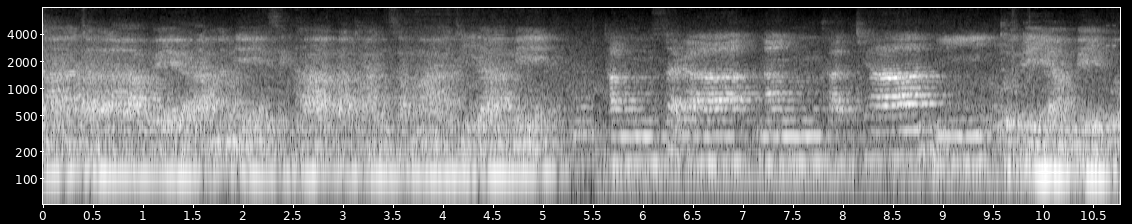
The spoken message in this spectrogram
ตาจาราเวรมณีสิกขาปะทังสมาธิยามิทังสระนังคัจฉามิทุติยมปิพุทธ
